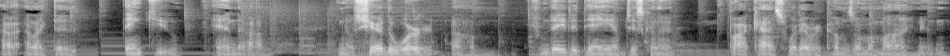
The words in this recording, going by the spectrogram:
I, I, like to thank you and uh, you know share the word um, from day to day. I'm just gonna podcast whatever comes on my mind, and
